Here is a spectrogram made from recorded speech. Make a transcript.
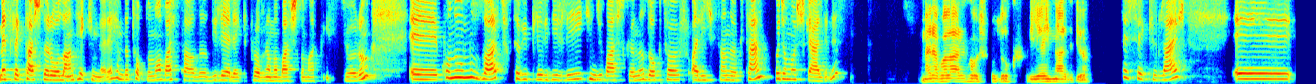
meslektaşları olan hekimlere hem de topluma başsağlığı dileyerek programa başlamak istiyorum. E, konuğumuz var Türk Tabipleri Birliği ikinci Başkanı Doktor Ali İhsan Ökten. Hocam hoş geldiniz. Merhabalar, hoş bulduk. İyi yayınlar diliyorum. Teşekkürler. Ee,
